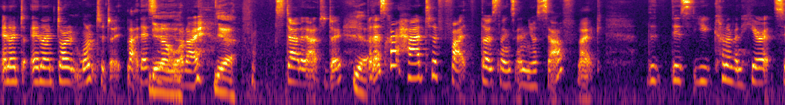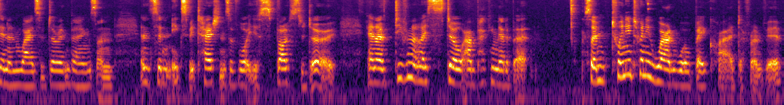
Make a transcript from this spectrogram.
and I, and I don't want to do like that's Yeah, not yeah. what I yeah, started out to do. Yeah. But it's quite hard to fight those things in yourself. Like, th- there's you kind of inherit certain ways of doing things and and certain expectations of what you're supposed to do, and I'm definitely still unpacking that a bit. So 2021 will be quite a different verb.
